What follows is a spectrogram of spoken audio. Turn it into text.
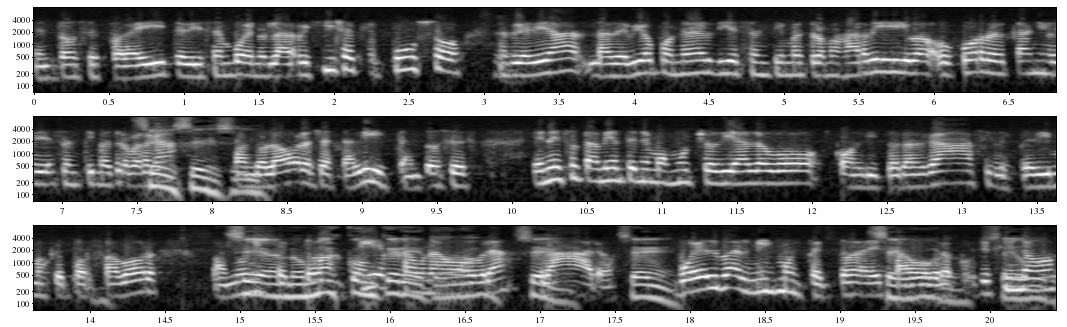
entonces por ahí te dicen, bueno, la rejilla que puso en realidad la debió poner 10 centímetros más arriba o corre el caño 10 centímetros para acá, cuando la obra ya está lista. Entonces, en eso también tenemos mucho diálogo con Litoral Gas y les pedimos que por favor, cuando un inspector más empieza una obra, claro, vuelva el mismo inspector a esa obra, porque si no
